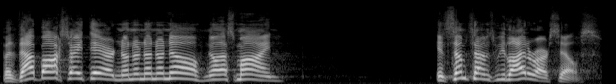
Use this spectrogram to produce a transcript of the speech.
But that box right there, no, no, no, no, no. No, that's mine. And sometimes we lie to ourselves.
